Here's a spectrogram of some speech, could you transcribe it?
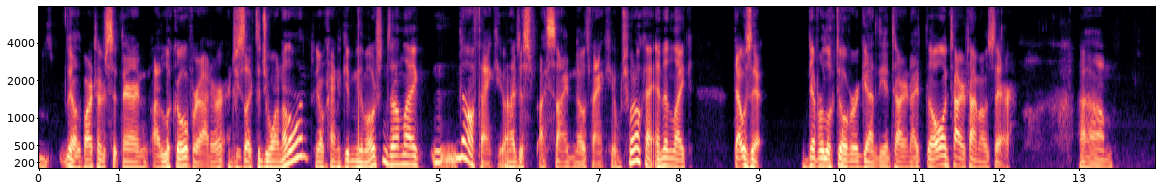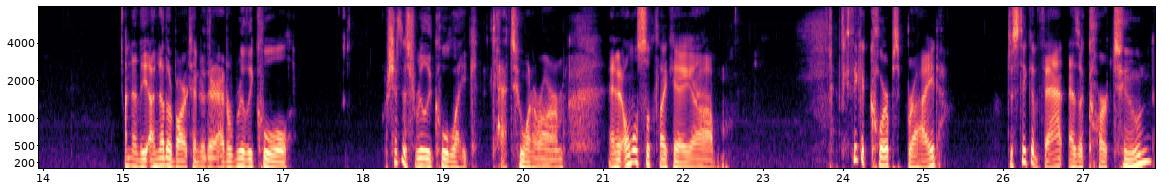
you know the bartender's sitting there, and I look over at her, and she's like, "Did you want another one?" You know, kind of giving me the motions, and I'm like, "No, thank you." And I just I signed no, thank you. And she went, "Okay," and then like that was it. Never looked over again the entire night, the whole entire time I was there. Um, and then the another bartender there had a really cool she had this really cool like tattoo on her arm, and it almost looked like a. Um, if you think a corpse bride, just think of that as a cartoon,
